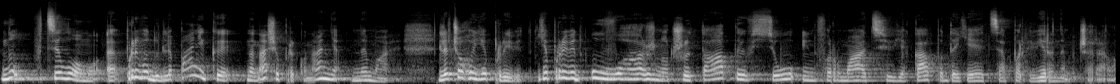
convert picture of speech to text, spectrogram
Ну, в цілому, е, приводу для паніки, на наше переконання, немає. Для чого є привід? Є привід уважно читати всю інформацію, яка подається перевіреним джерелам.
